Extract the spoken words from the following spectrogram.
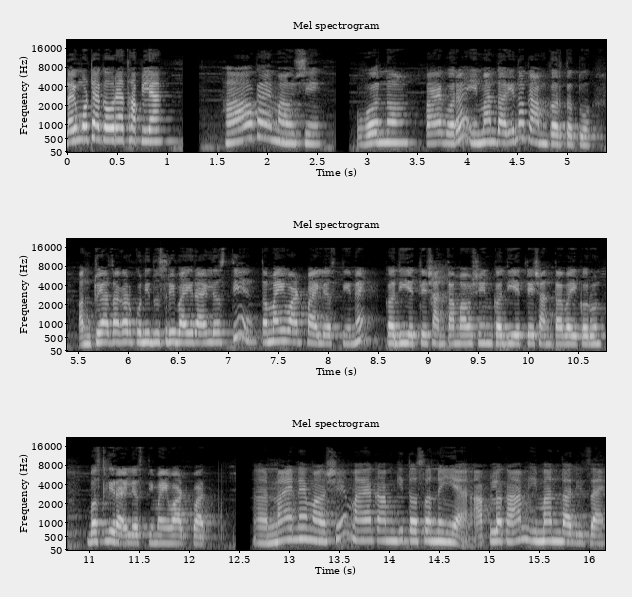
लय मोठ्या गौऱ्या थापल्या. हा काय मावशी? हो ना पाय बरं इमानदारीनं काम करतो तू. आणि तुझ्या जागा कोणी दुसरी बाई राहिली असती तर माई वाट पाहिली असती नाही? कधी येते शांता मावशी कधी येते शांताबाई करून बसली राहिली असती माई वाट पाहत नाही नाही मावशी माया कामगी तसं नाही आहे आपलं काम इमानदारीच आहे.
